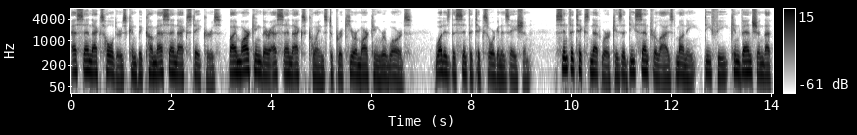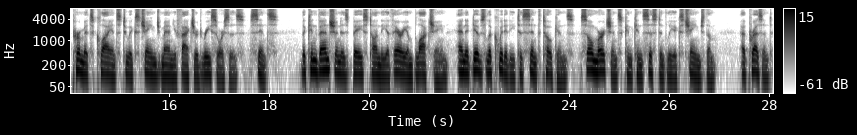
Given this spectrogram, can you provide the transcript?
SNX holders can become SNX stakers by marking their SNX coins to procure marking rewards. What is the Synthetix organization? Synthetix Network is a decentralized money DeFi convention that permits clients to exchange manufactured resources, since the convention is based on the Ethereum blockchain, and it gives liquidity to synth tokens, so merchants can consistently exchange them. At present,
